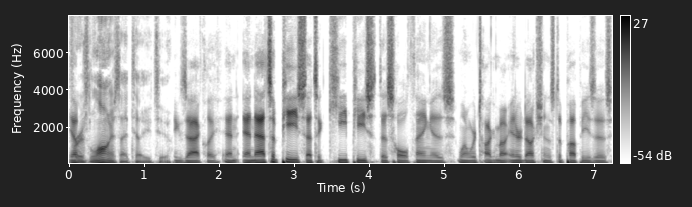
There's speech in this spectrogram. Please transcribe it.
Yep. for as long as I tell you to. Exactly. And and that's a piece, that's a key piece of this whole thing is when we're talking about introductions to puppies is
